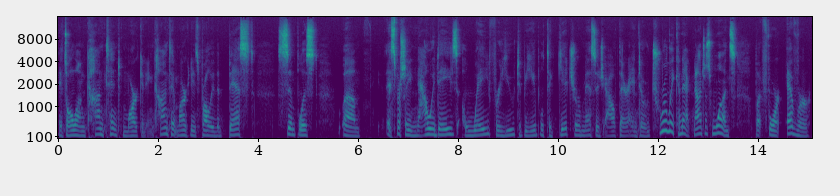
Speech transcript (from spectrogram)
It's all on content marketing. Content marketing is probably the best, simplest, um, especially nowadays, a way for you to be able to get your message out there and to truly connect, not just once, but forever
